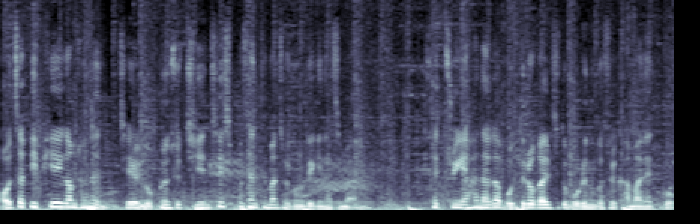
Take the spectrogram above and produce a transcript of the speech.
어차피 피해 감소는 제일 높은 수치인 70%만 적용되긴 하지만 셋 중에 하나가 못 들어갈지도 모르는 것을 감안했고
